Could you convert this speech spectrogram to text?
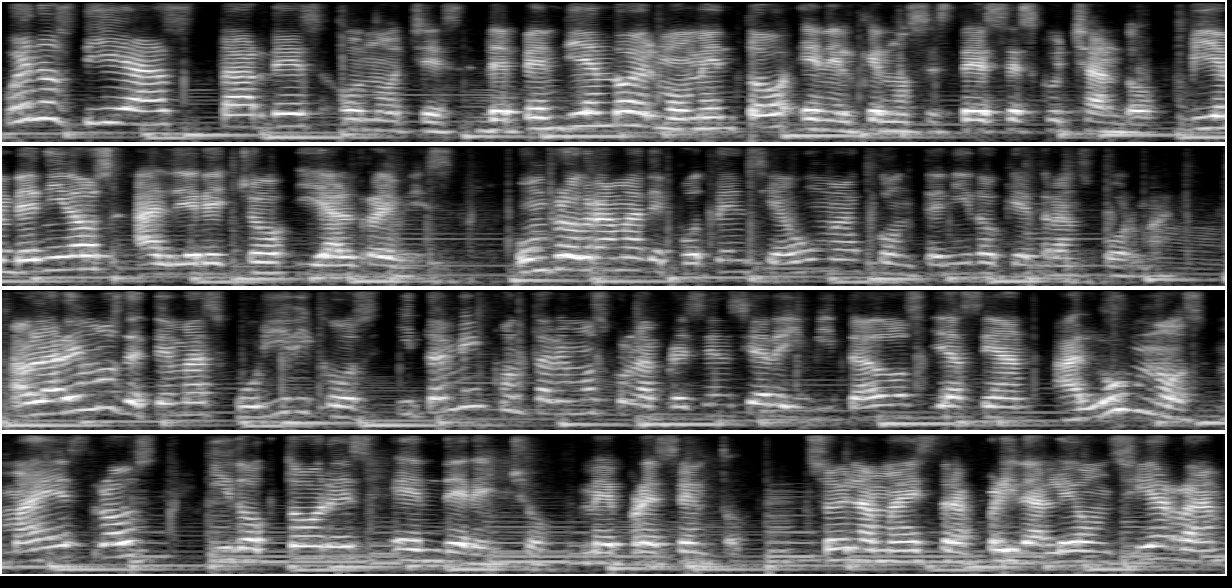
Buenos días, tardes o noches, dependiendo del momento en el que nos estés escuchando. Bienvenidos al Derecho y al Revés, un programa de Potencia Uma, contenido que transforma. Hablaremos de temas jurídicos y también contaremos con la presencia de invitados, ya sean alumnos, maestros y doctores en Derecho. Me presento. Soy la maestra Frida León Sierra,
